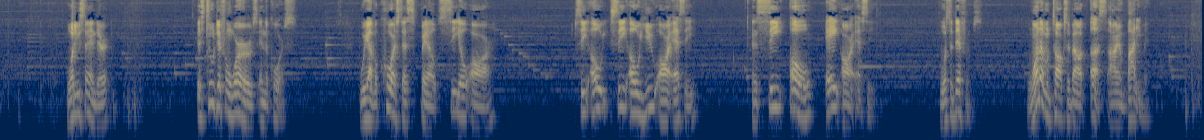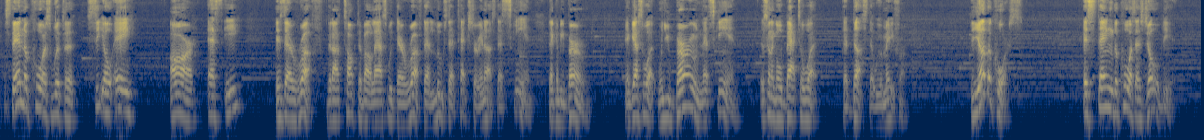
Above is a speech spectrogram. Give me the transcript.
What are you saying, Derek? It's two different words in the course. We have a course that's spelled C O R C O C O U R S E and C O A R S E. What's the difference? One of them talks about us, our embodiment. Staying the course with the C O A R S E is that rough that I talked about last week. That rough, that loose, that texture in us, that skin that can be burned. And guess what? When you burn that skin, it's going to go back to what? The dust that we were made from. The other course is staying the course as Job did.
